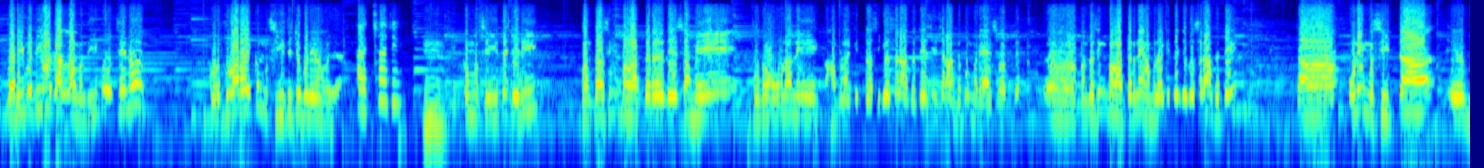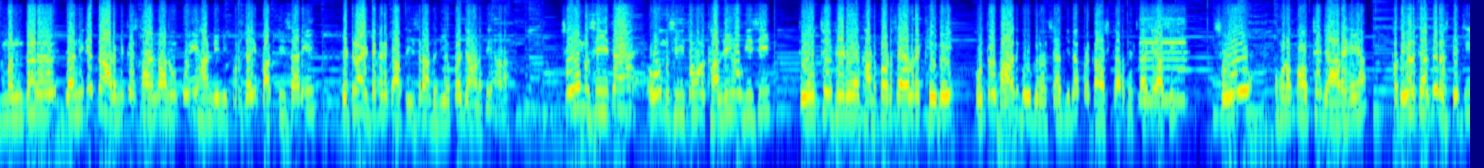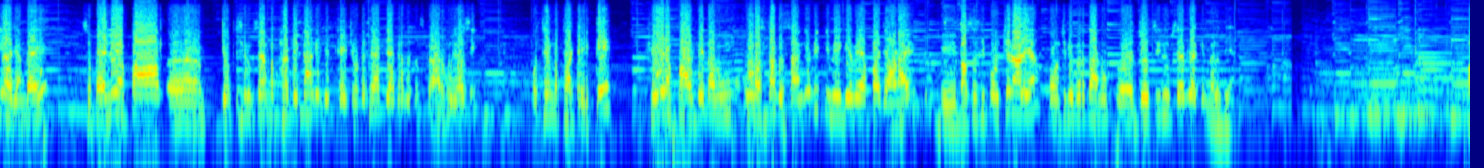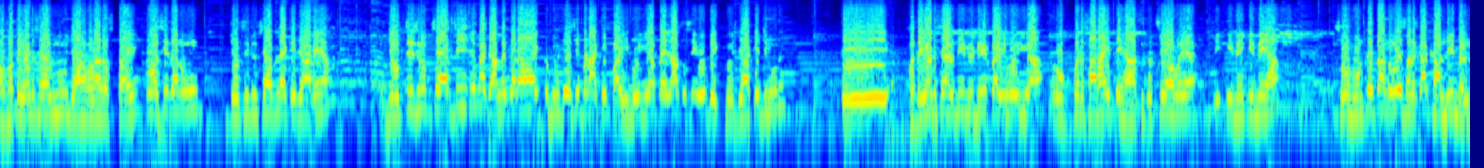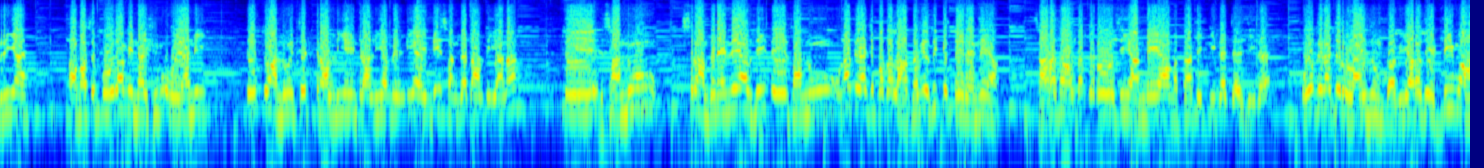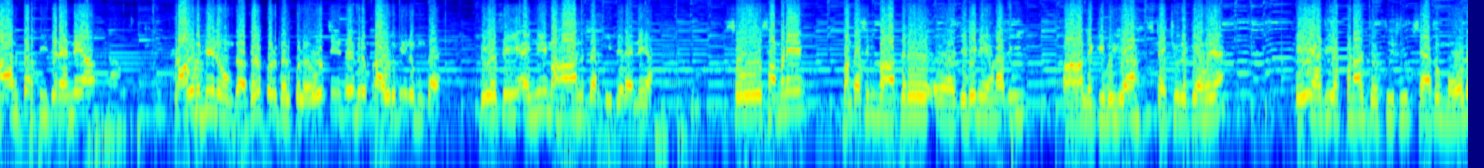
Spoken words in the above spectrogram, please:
ਬੜੀ ਵਧੀਆ ਗੱਲ ਆ ਮਨਦੀਪ ਉੱਥੇ ਨਾ ਗੁਰਦੁਆਰਾ ਇੱਕ ਮਸਜਿਦ ਚ ਬਣਿਆ ਹੋਇਆ। ਅੱਛਾ ਜੀ। ਹੂੰ ਇੱਕ ਮਸਜਿਦ ਜਿਹੜੀ ਬੰਦਾ ਸਿੰਘ ਬਹਾਦਰ ਦੇ ਸਮੇਂ ਜਦੋਂ ਉਹਨਾਂ ਨੇ ਹਮਲਾ ਕੀਤਾ ਸੀਗਾ ਸਰਹੰਦ ਤੇ, ਅਸੀਂ ਸਰਹੰਦ ਘੁੰਮ ਰਹੇ ਇਸ ਵਕਤ। ਬੰਦਾ ਸਿੰਘ ਬਹਾਦਰ ਨੇ ਹਮਲਾ ਕੀਤਾ ਜਦੋਂ ਸਰਹੰਦ ਤੇ, ਤਾਂ ਉਹਨੇ ਮਸਜਿਦਾਂ ਅਹ ਯਾਨੀ ਕਿ ਧਾਰਮਿਕ ਸਥਾਨਾਂ ਨੂੰ ਕੋਈ ਹਾਨੀ ਨਹੀਂ ਪਹੁੰਚਾਈ, ਬਾਕੀ ਸਾਰੀ ਇੱਟ ਇੱਟ ਖੜਕਾਤੀ ਸਰਹੰਦ ਦੀ ਆਪਾਂ ਜਾਣਦੇ ਹਾਂ, ਹਨਾ। ਸੋ ਉਹ ਮਸਜਿਦ ਹੈ, ਉਹ ਮਸਜਿਦ ਹੁਣ ਖਾਲੀ ਹੋ ਗਈ ਸੀ ਤੇ ਉੱਥੇ ਫਿਰ ਅਖੰਡ ਪਾਠ ਸਾਹਿਬ ਰੱਖੇ ਗਏ। ਉਸ ਤੋਂ ਬਾਅਦ ਗੁਰੂ ਗ੍ਰੰਥ ਸਾਹਿਬ ਜੀ ਦਾ ਪ੍ਰਕਾਸ਼ ਕਰ ਦਿੱਤਾ ਗਿਆ ਸੀ। ਸੋ ਹੁਣ ਆਪਾਂ ਉੱਥੇ ਜਾ ਰਹੇ ਹਾਂ। ਫਤਿਹਗੜ੍ਹ ਸਾਹਿਬ ਦੇ ਰਸਤੇ 'ਚ ਹੀ ਆ ਜਾਂਦਾ ਇਹ। ਸੋ ਪਹਿਲੇ ਆਪਾਂ ਅਹ, ਜੋਤੀ ਸਰੂਪ ਸਾਹਿਬ ਮੱਥਾ ਟੇਕਾਂਗੇ ਜਿੱਥੇ ਛੋਟੇ ਸਾਹਿਬਜ਼ਾਦਿਆਂ ਦਾ ਸੰਸਕਾਰ ਹੋਇਆ ਸੀ। ਉੱਥੇ ਮੱਥਾ ਟੇਕ ਕੇ ਫਿਰ ਆਪਾਂ ਅੱਗੇ ਤੁਹਾਨੂੰ ਉਹ ਰਸਤਾ ਦੱਸਾਂਗੇ ਵੀ ਕਿਵੇਂ ਕਿਵੇਂ ਆਪਾਂ ਜਾਣਾ ਹੈ। ਤੇ ਬਸ ਅਸੀਂ ਪਹੁੰਚਣ ਵਾਲੇ ਆ ਪਹੁੰਚ ਕੇ ਫਿਰ ਤੁਹਾਨੂੰ ਜੋਤੀ ਸਰੂਪ ਸਾਹਿਬ ਜਾ ਕੇ ਮਿਲਦੇ ਆ ਆ ਫਤਿਹਗੜ੍ਹ ਸਾਹਿਬ ਨੂੰ ਜਾਣ ਵਾਲਾ ਰਸਤਾ ਹੈ। ਉਹ ਅਸੀਂ ਤੁਹਾਨੂੰ ਜੋਤੀ ਸਰੂਪ ਸਾਹਿਬ ਲੈ ਕੇ ਜਾ ਰਹੇ ਹਾਂ। ਜੋਤੀ ਸਰੂਪ ਸਾਹਿਬ ਦੀ ਜੇ ਮੈਂ ਗੱਲ ਕਰਾਂ ਇੱਕ ਵੀਡੀਓ ਅਸੀਂ ਬਣਾ ਕੇ ਪਾਈ ਹੋਈ ਆ। ਪਹਿਲਾਂ ਤੁਸੀਂ ਉਹ ਦੇਖਿਓ ਜਾ ਕੇ ਜਰੂਰ। ਤੇ ਫਤਿਹਗੜ੍ਹ ਸਾਹਿਬ ਦੀ ਵੀਡੀਓ ਪਾਈ ਹੋਈ ਆ ਪ੍ਰੋਪਰ ਸਾਰਾ ਇਤਿਹਾਸ ਦੱਸਿਆ ਹੋਇਆ ਵੀ ਕਿਵੇਂ ਕਿਵੇਂ ਆ। ਸੋ ਹੁਣ ਤੇ ਤੁਹਾਨੂੰ ਇਹ ਸੜਕਾਂ ਖਾਲੀ ਮਿਲ ਰਹੀਆਂ ਆ ਬਸ ਪੋਹ ਮਹੀਨਾ ਸ਼ੁਰੂ ਹੋਇਆ ਨਹੀਂ ਤੇ ਤੁਹਾਨੂੰ ਇੱਥੇ ਟਰਾਲੀਆਂ ਹੀ ਟਰਾਲੀਆਂ ਮਿਲਦੀਆਂ, ਇੰਨੀ ਸੰਗਤ ਆਉਂਦੀ ਆ ਨਾ। ਤੇ ਸਾਨੂੰ ਸਰਹੰਦ ਰਹਿੰਦੇ ਆ ਅਸੀਂ ਤੇ ਸਾਨੂੰ ਉਹਨਾਂ ਦਿਨਾਂ 'ਚ ਪਤਾ ਲੱਗਦਾ ਵੀ ਅਸੀਂ ਕਿੱਥੇ ਰਹਿੰਦੇ ਆ ਸਾਰਾ ਸਾਲ ਤਾਂ ਚਲੋ ਅਸੀਂ ਆਨੇ ਆ ਮੱਥਾ ਟੇਕੀ ਦਾ ਚੱਲ ਜੀਦਾ ਉਹ ਦਿਨਾਂ 'ਚ ਰਿਅਲਾਈਜ਼ ਹੁੰਦਾ ਵੀ ਯਾਰ ਅਸੀਂ ਏਡੀ ਮਹਾਨ ਧਰਤੀ ਤੇ ਰਹਿੰਦੇ ਆ ਪ੍ਰਾਊਡ ਫੀਲ ਹੁੰਦਾ, ਬਿਲਕੁਲ ਬਿਲਕੁਲ। ਉਹ ਚੀਜ਼ ਤੇ ਫਿਰ ਪ੍ਰਾਊਡ ਫੀਲ ਹੁੰਦਾ ਵੀ ਅਸੀਂ ਇੰਨੀ ਮਹਾਨ ਧਰਤੀ ਤੇ ਰਹਿੰਦੇ ਆ ਸੋ ਸਾਹਮਣੇ ਬੰਦਾ ਸਿੰਘ ਬਹਾਦਰ ਜਿਹੜੇ ਨੇ ਉਹਨਾਂ ਦੀ ਲੱਗੀ ਹੋਈ ਆ ਸਟੈਚੂ ਲੱਗਿਆ ਹੋਇਆ ਇਹ ਆ ਜੀ ਆਪਣਾ ਜੋਤੀ ਸਰੂਪ ਸਾਹਿਬ ਮੋੜ।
